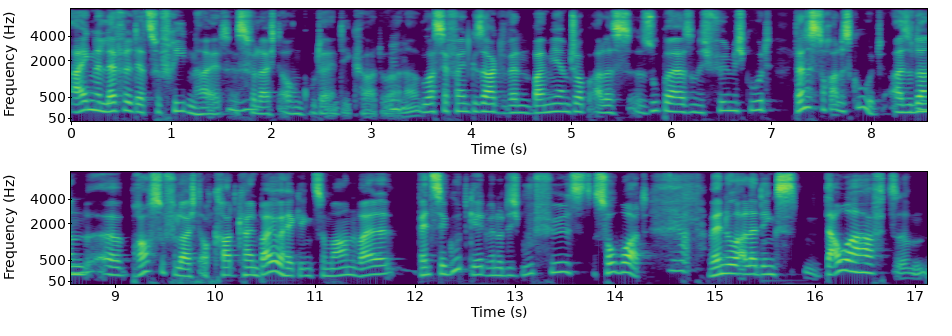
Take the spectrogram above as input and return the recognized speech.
eigene Level der Zufriedenheit mhm. ist vielleicht auch ein guter Indikator. Mhm. Ne? Du hast ja vorhin gesagt, wenn bei mir im Job alles super ist und ich fühle mich gut, dann ist doch alles gut. Also dann mhm. äh, brauchst du vielleicht auch gerade kein Biohacking zu machen, weil wenn es dir gut geht, wenn du dich gut fühlst, so what? Ja. Wenn du allerdings dauerhaft ähm,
